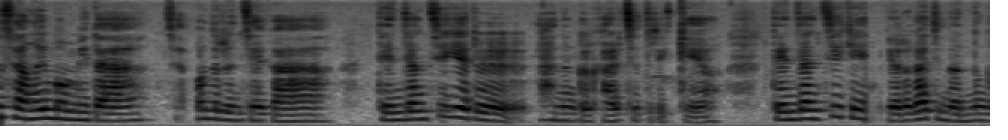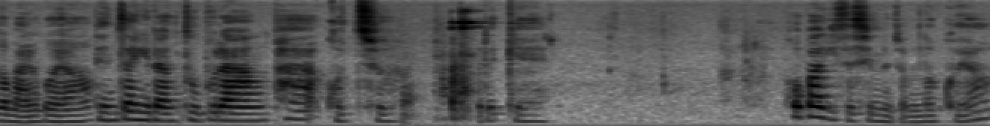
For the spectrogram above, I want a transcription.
상의모입니다. 자, 오늘은 제가 된장찌개를 하는 걸 가르쳐 드릴게요. 된장찌개 여러가지 넣는 거 말고요. 된장이랑 두부랑 파, 고추 이렇게 호박 있으시면 좀 넣고요.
